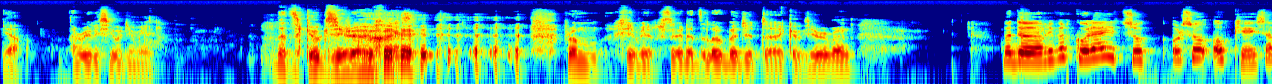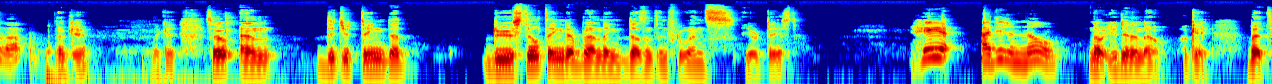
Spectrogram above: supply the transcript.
Yeah, I really see what you mean. That's a Coke Zero Yes. from River. So that's a low budget uh, Coke Zero brand. but the river cola it's o- also okay, ça va. Okay. Okay. So, and did you think that? Do you still think that branding doesn't influence your taste? Here I didn't know. No, you didn't know. Okay, but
